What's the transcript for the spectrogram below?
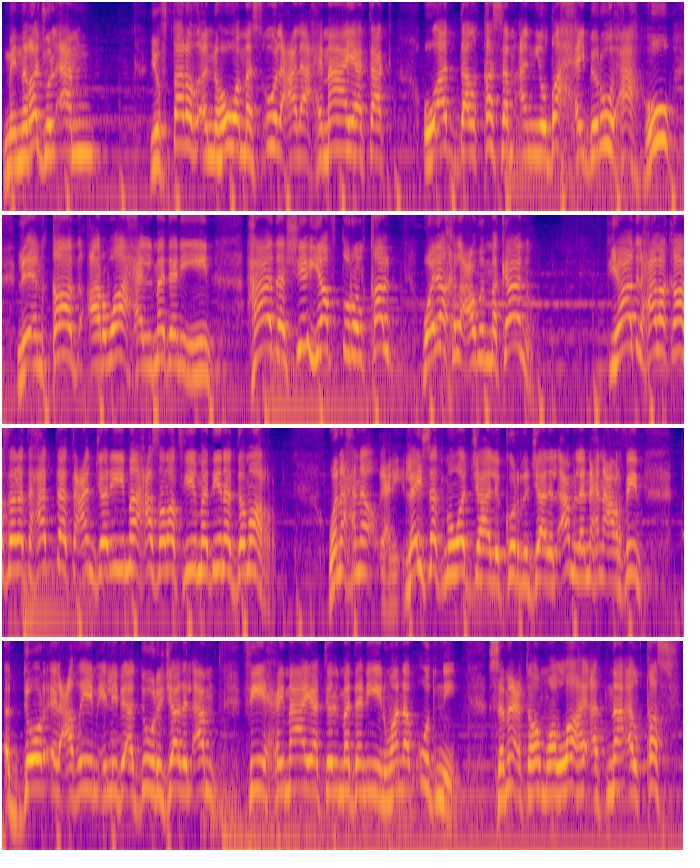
من رجل أمن يفترض أنه هو مسؤول على حمايتك وأدى القسم أن يضحي بروحه لإنقاذ أرواح المدنيين هذا شيء يفطر القلب ويخلع من مكانه. في هذه الحلقة سنتحدث عن جريمة حصلت في مدينة دمار. ونحن يعني ليست موجهة لكل رجال الأمن لأن إحنا عارفين الدور العظيم اللي بيأدوه رجال الأمن في حماية المدنيين. وأنا بأذني سمعتهم والله أثناء القصف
